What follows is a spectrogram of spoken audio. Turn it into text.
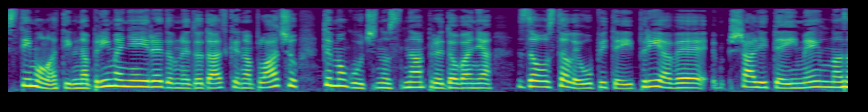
stimulativna primanja i redovne dodatke na plaću te mogućnost napredovanja. Za ostale upite i prijave šaljite e-mail na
